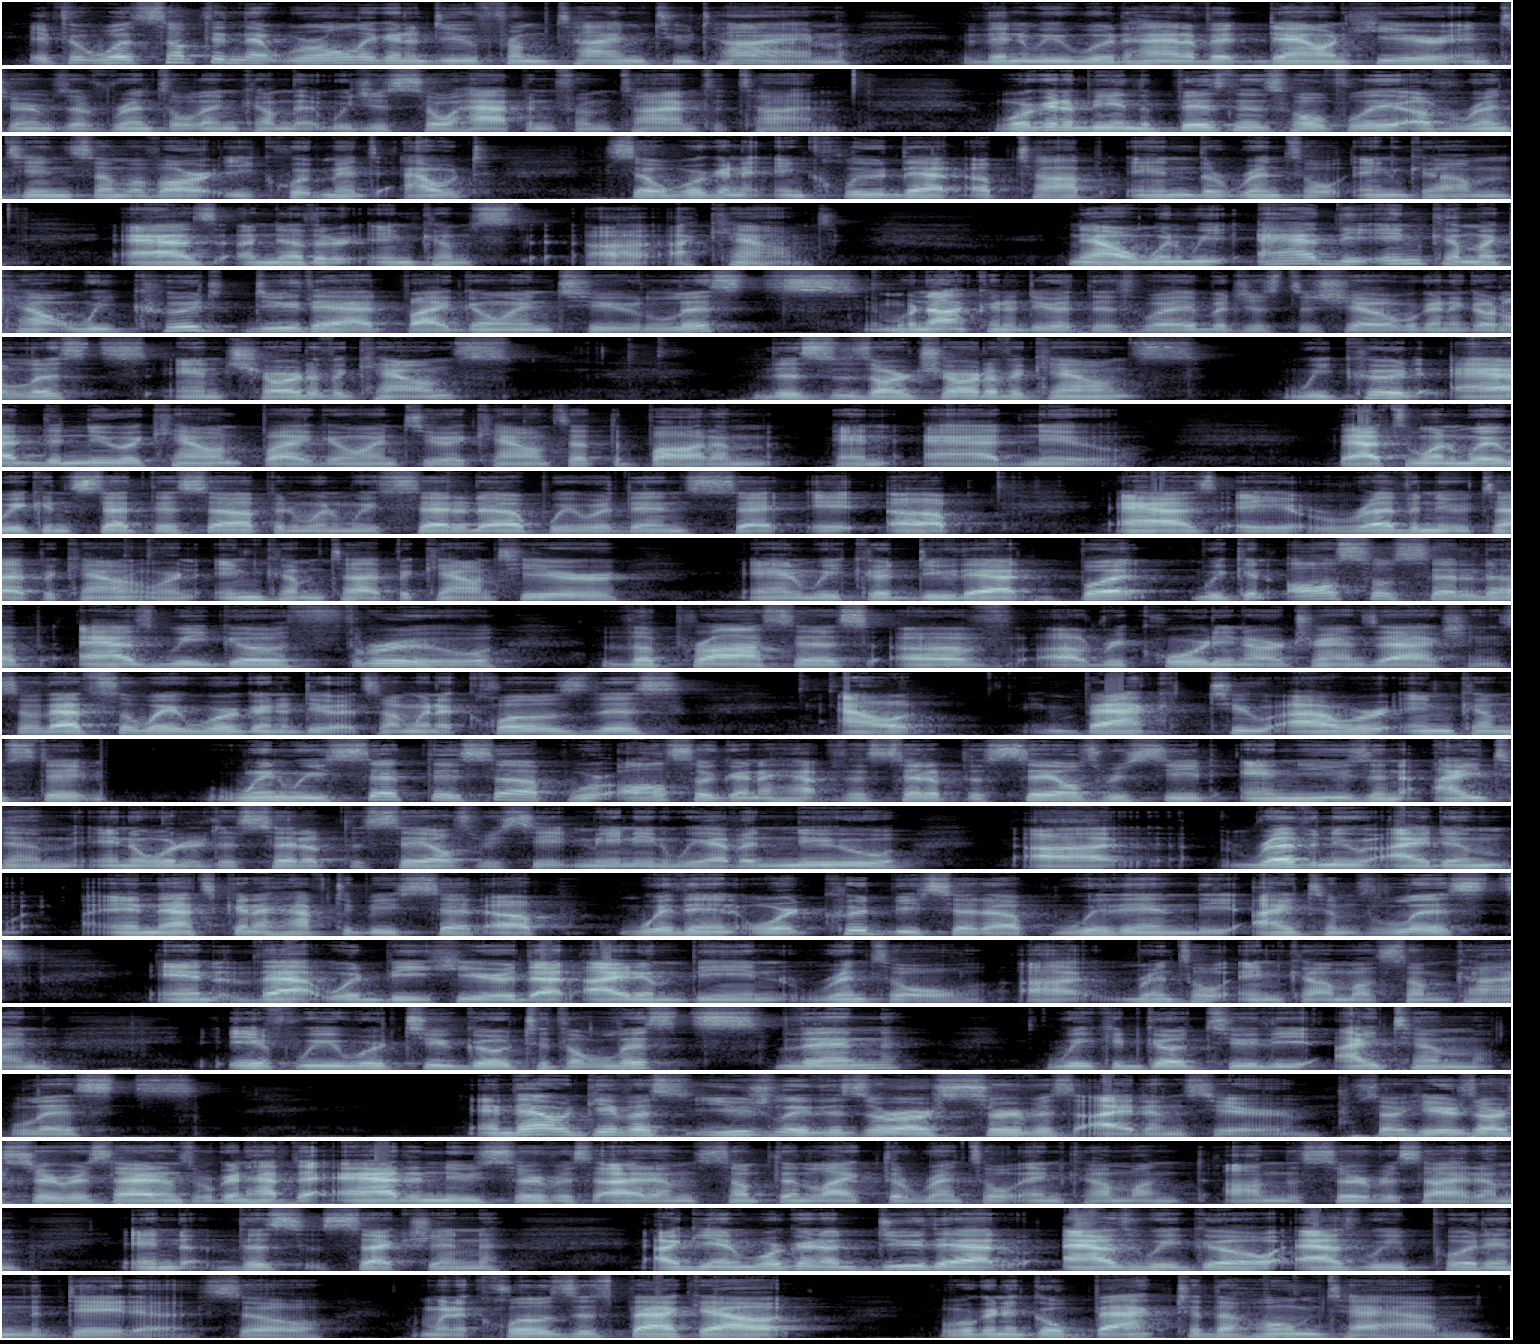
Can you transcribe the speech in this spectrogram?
If it was something that we're only going to do from time to time, then we would have it down here in terms of rental income that we just so happen from time to time. We're going to be in the business, hopefully, of renting some of our equipment out. So we're going to include that up top in the rental income as another income uh, account. Now, when we add the income account, we could do that by going to lists. And we're not going to do it this way, but just to show, we're going to go to lists and chart of accounts. This is our chart of accounts. We could add the new account by going to accounts at the bottom and add new. That's one way we can set this up. And when we set it up, we would then set it up as a revenue type account or an income type account here. And we could do that, but we can also set it up as we go through the process of uh, recording our transaction. So that's the way we're going to do it. So I'm going to close this out back to our income statement. When we set this up, we're also going to have to set up the sales receipt and use an item in order to set up the sales receipt, meaning we have a new uh, revenue item and that's going to have to be set up within, or it could be set up within the items lists. And that would be here, that item being rental, uh, rental income of some kind. If we were to go to the lists, then we could go to the item lists and that would give us, usually these are our service items here. So here's our service items. We're going to have to add a new service item, something like the rental income on, on the service item in this section. Again, we're going to do that as we go, as we put in the data. So I'm going to close this back out. We're going to go back to the home tab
